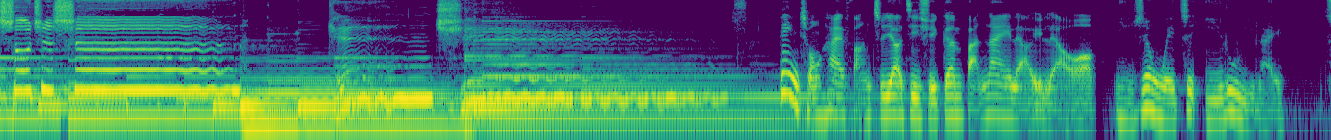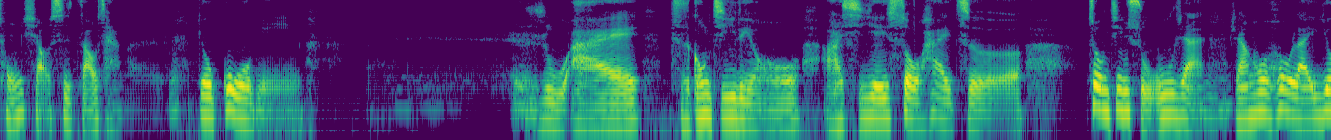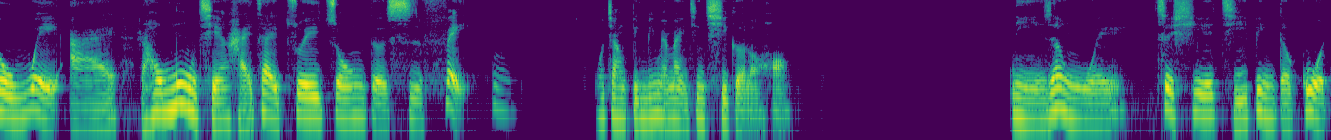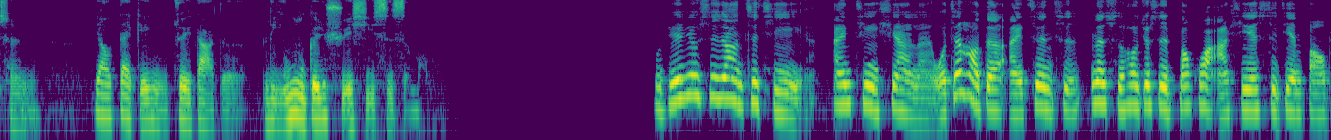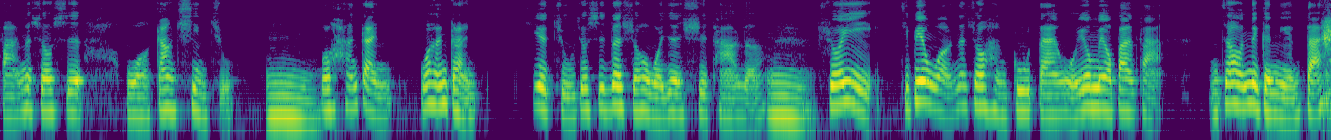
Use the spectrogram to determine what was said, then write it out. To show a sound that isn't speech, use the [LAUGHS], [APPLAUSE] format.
手之声，Can cheers。病虫害防治要继续跟板奈聊一聊哦。你认为这一路以来，从小是早产儿，又过敏、乳癌、子宫肌瘤、RCA 受害者。重金属污染，然后后来又胃癌，然后目前还在追踪的是肺。嗯，我讲兵兵满满已经七个了哈。你认为这些疾病的过程要带给你最大的礼物跟学习是什么？我觉得就是让自己安静下来。我正好得癌症是那时候，就是包括 RCA 事件爆发，那时候是我刚信主。嗯，我很感，我很感谢主，就是那时候我认识他了。嗯，所以即便我那时候很孤单，我又没有办法，你知道那个年代，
